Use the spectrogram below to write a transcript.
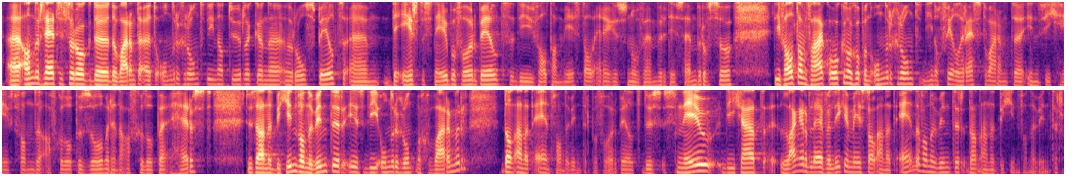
Uh, anderzijds is er ook de, de warmte uit de ondergrond die natuurlijk een, uh, een rol speelt. Ehm, de eerste sneeuw bijvoorbeeld, die valt dan meestal ergens november, december of zo. Die valt dan vaak ook nog op een ondergrond die nog veel restwarmte in zich heeft van de afgelopen zomer en de afgelopen herfst. Dus aan het begin van de winter is die ondergrond nog warmer dan aan het eind van de winter bijvoorbeeld. Dus sneeuw die gaat langer blijven liggen, meestal aan het einde van de winter dan aan het begin van de winter.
